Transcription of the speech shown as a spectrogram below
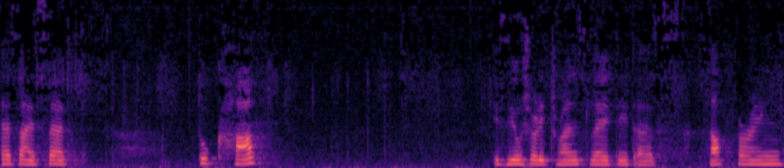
As I said, dukkha is usually translated as suffering,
